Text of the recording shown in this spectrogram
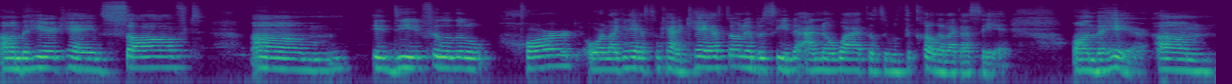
Um, the hair came soft. Um, it did feel a little hard or like it had some kind of cast on it. But see, I know why because it was the color, like I said, on the hair. Um,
